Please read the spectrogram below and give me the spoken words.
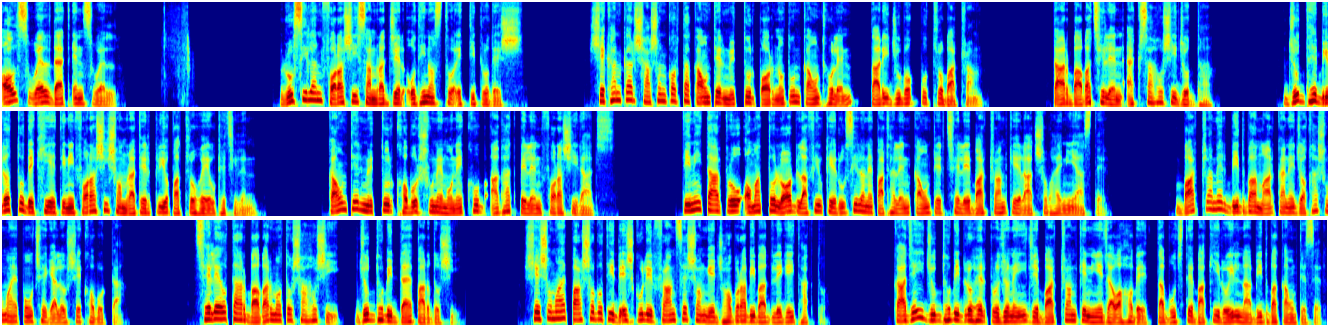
All's well that ends well রুসিলান ফরাসি সাম্রাজ্যের অধীনস্থ একটি প্রদেশ। সেখানকার শাসনকর্তা কাউন্টের মৃত্যুর পর নতুন কাউন্ট হলেন তারই যুবক পুত্র বাট্রাম। তার বাবা ছিলেন এক সাহসী যোদ্ধা। যুদ্ধে বীরত্ব দেখিয়ে তিনি ফরাসি সম্রাটের প্রিয়পাত্র হয়ে উঠেছিলেন। কাউন্টের মৃত্যুর খবর শুনে মনে খুব আঘাত পেলেন ফরাসি রাজ। তিনি তার প্রো অমাত্য লর্ড লাফিউকে রুসিলনে পাঠালেন কাউন্টের ছেলে বার্ট্রামকে রাজসভায় নিয়ে আসতে। বার্ট্রামের বিধবা মার্কানে যথাসময়ে পৌঁছে গেল সে খবরটা। ছেলেও তার বাবার মতো সাহসী, যুদ্ধবিদ্যায় পারদর্শী। সে সময় পার্শ্ববর্তী দেশগুলির ফ্রান্সের সঙ্গে ঝগড়া বিবাদ লেগেই থাকত। কাজেই যুদ্ধবিদ্রোহের প্রয়োজনেই যে বার্ট্রামকে নিয়ে যাওয়া হবে তা বুঝতে বাকি রইল না বিধবা কাউন্টেসের।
